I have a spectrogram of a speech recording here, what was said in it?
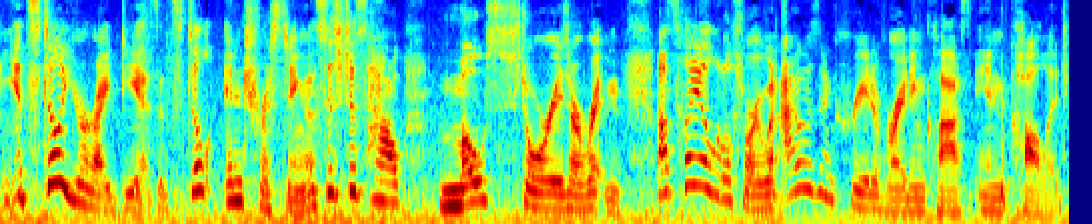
it's still your ideas. It's still interesting. This is just how most stories are written. I'll tell you a little story. When I was in creative writing class in college,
